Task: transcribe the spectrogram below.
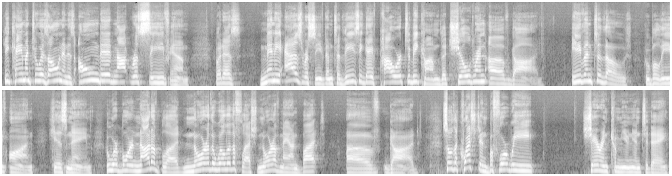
He came into his own and his own did not receive him. But as many as received him, to these he gave power to become the children of God, even to those who believe on his name, who were born not of blood, nor of the will of the flesh, nor of man, but of God. So, the question before we share in communion today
